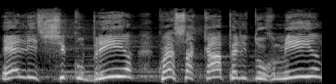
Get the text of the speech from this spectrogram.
ele se cobria, com essa capa ele dormia.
